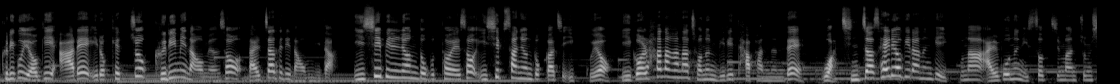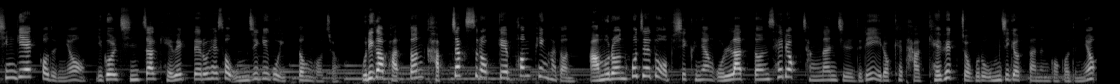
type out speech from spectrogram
그리고 여기 아래 이렇게 쭉 그림이 나오면서 날짜들이 나옵니다. 21년도부터 해서 24년도까지 있고요. 이걸 하나하나 저는 미리 다 봤는데 와 진짜 세력이라는 게 있구나 알고는 있었지만 좀 신기했거든요. 이걸 진짜 계획대로 해서 움직이고 있던 거죠. 우리가 봤던 갑작스럽게 펌핑하던 아무런 호재도 없이 그냥 올랐던 세력 장난질들이 이렇게 다 계획적으로 움직였다는 거거든요.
